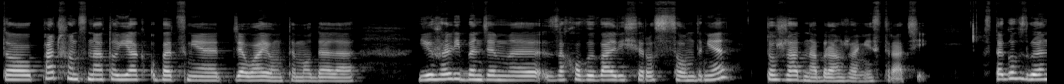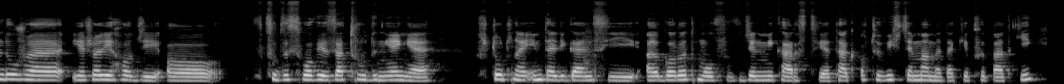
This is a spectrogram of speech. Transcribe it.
to patrząc na to, jak obecnie działają te modele, jeżeli będziemy zachowywali się rozsądnie, to żadna branża nie straci. Z tego względu, że jeżeli chodzi o w cudzysłowie zatrudnienie sztucznej inteligencji, algorytmów w dziennikarstwie, tak, oczywiście mamy takie przypadki,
